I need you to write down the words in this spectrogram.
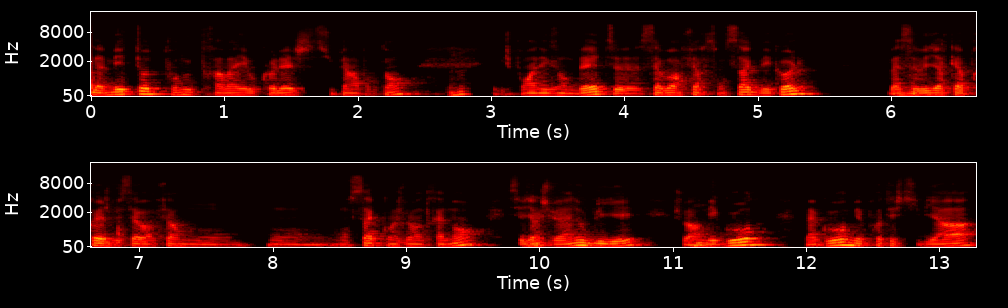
la méthode pour nous de travailler au collège, c'est super important. Mhm. Je prends un exemple bête, euh, savoir faire son sac d'école, bah, ça veut dire qu'après, je vais savoir faire mon, sac quand je vais à l'entraînement. C'est-à-dire que je ne vais rien oublier. Je vais avoir mes gourdes, ma gourde, mes protèges tibia,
